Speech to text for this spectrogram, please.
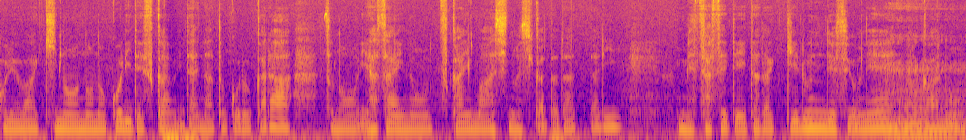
これは昨日の残りですか？みたいなところからその野菜の使い回しの仕方だったり見させていただけるんですよね。なんかあの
